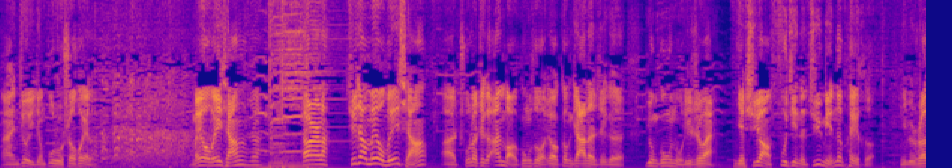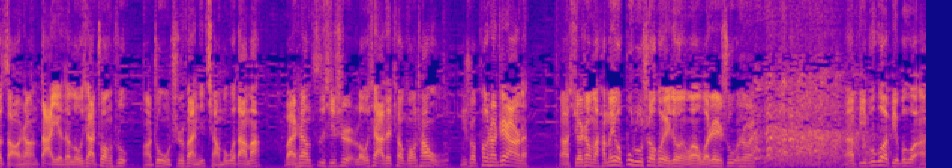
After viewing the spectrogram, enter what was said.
哎，你就已经步入社会了。没有围墙是吧？当然了。学校没有围墙啊，除了这个安保工作要更加的这个用功努力之外，也需要附近的居民的配合。你比如说早上大爷在楼下撞树啊，中午吃饭你抢不过大妈，晚上自习室楼下在跳广场舞，你说碰上这样的啊，学生们还没有步入社会就我我认输是不是？啊，比不过比不过啊。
